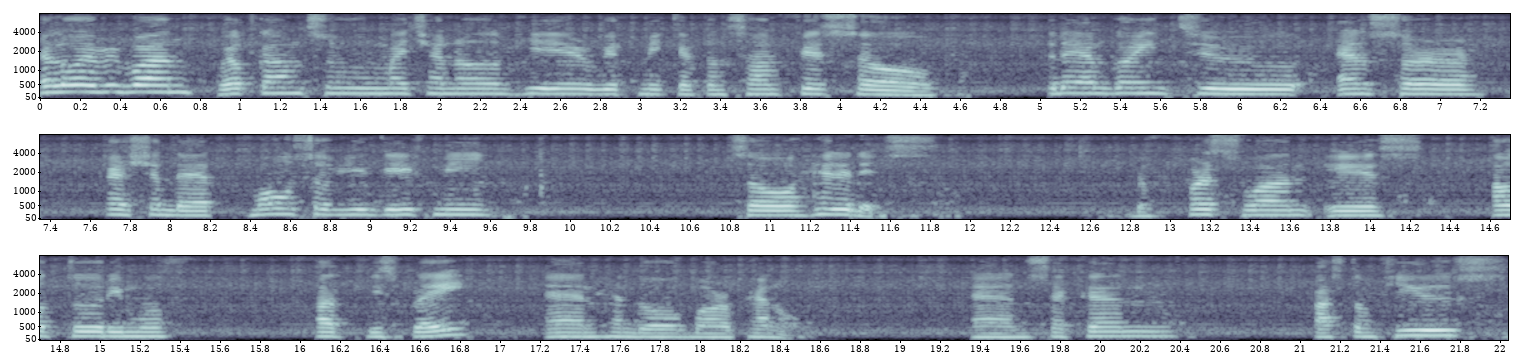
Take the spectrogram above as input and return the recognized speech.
Hello everyone, welcome to my channel here with me Captain Sunfish. So today I'm going to answer question that most of you gave me. So here it is. The first one is how to remove HUD display and handlebar panel. And second, custom views.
